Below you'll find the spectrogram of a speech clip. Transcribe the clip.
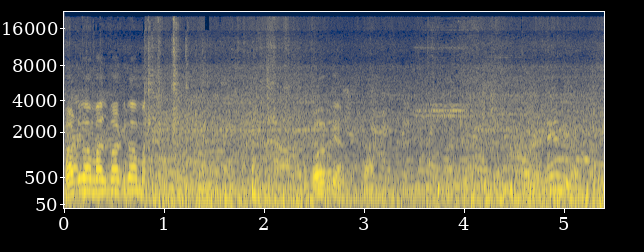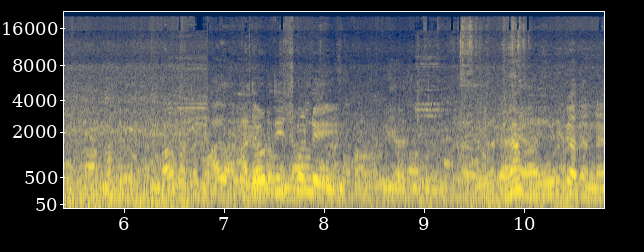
పట్టుకో మరి పట్టుకో ఓకే. అదొకటి తీసుకోండి. మూడు కదండి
